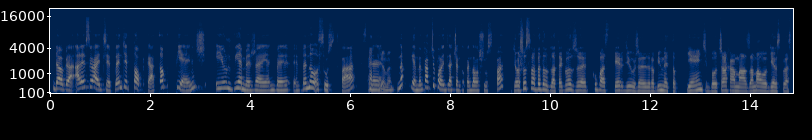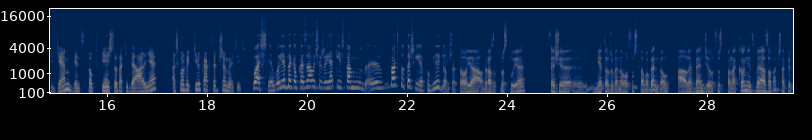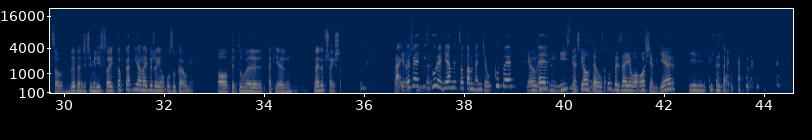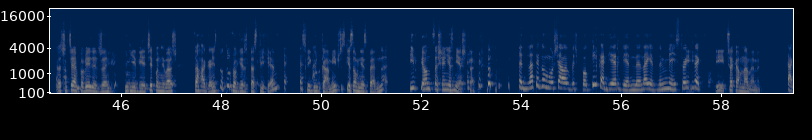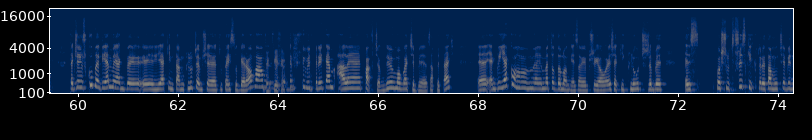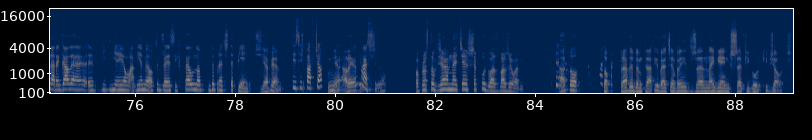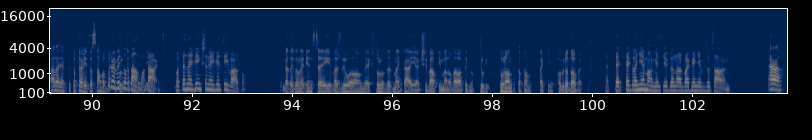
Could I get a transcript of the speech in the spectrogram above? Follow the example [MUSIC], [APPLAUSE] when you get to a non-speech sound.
Dobra, ale słuchajcie, będzie topka, top 5 i już wiemy, że jakby e, będą oszustwa. Skąd E, wiemy? No wiemy, Pawciu powiedz, dlaczego będą oszustwa. Te oszustwa będą dlatego, że Kuba stwierdził, że robimy top 5, bo Czacha ma za mało gier z plastikiem, więc top 5 to tak idealnie, aczkolwiek kilka chce przemycić. Właśnie, bo jednak okazało się, że jakieś tam, e, warto też je powiedzieć. Dobrze, to ja od razu prostuję. W sensie y, nie to, że będą oszustwa, bo będą, ale będzie oszustwo na koniec, bo ja zobaczę najpierw, co wy będziecie mieli w swoich topkach i ja najwyżej ją uzupełnię. O tytuły takie najlepszejsze. Tak, że z góry wiemy, co tam będzie u Kuby. Ja już E, więc piąte u. Kuby zajęło 8 gier i, i Znaczy chciałem powiedzieć, że nie wiecie, ponieważ Taha Games ma dużo gier z plastikiem, z figurkami, wszystkie są niezbędne i w piątce się nie zmieszczę. [LAUGHS] Dlatego musiały być po kilka gier jedne, na jednym miejscu I-. I czekam na memy. Także już Kubę wiemy jakby, y, jakim tam kluczem się tutaj sugerował. Wytrychem. [LAUGHS] Wytrychem, ale Pawcio, gdybym mogła ciebie zapytać, e, jakby jaką metodologię sobie przyjąłeś, jaki klucz, żeby e, spośród wszystkich, które tam u ciebie na regale widnieją, a wiemy o tym, że jest ich pełno, wybrać te pięć. Ja wiem. Ty jesteś Pawcio? Nie, ale ja No właśnie. po prostu wziąłem najcięższe pudła, zważyłem. A to, to prawie bym trafił, bo ja chciałem powiedzieć, że największe figurki wziąłeś. Ale jakby to prawie to samo. bo Prawie to samo, tak. Bo te największe najwięcej ważą. Dlatego najwięcej ważyło Cthulhu Dead My Die, jak się wałki malowała tego chtul- chtulątko, tą takie ogrodowe. Te, tego nie mam, więc jego na wagę nie wrzucałem. A,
